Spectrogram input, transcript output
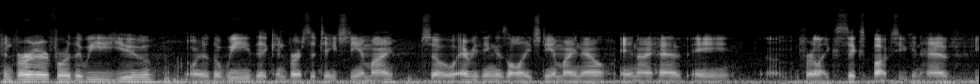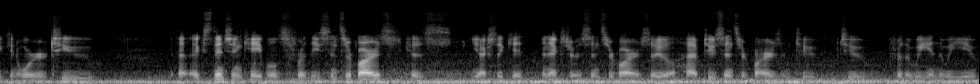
converter for the Wii U or the Wii that converts it to HDMI. So everything is all HDMI now, and I have a um, for like six bucks you can have you can order two uh, extension cables for these sensor bars because you actually get an extra sensor bar. So you'll have two sensor bars and two two for the Wii and the Wii U.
